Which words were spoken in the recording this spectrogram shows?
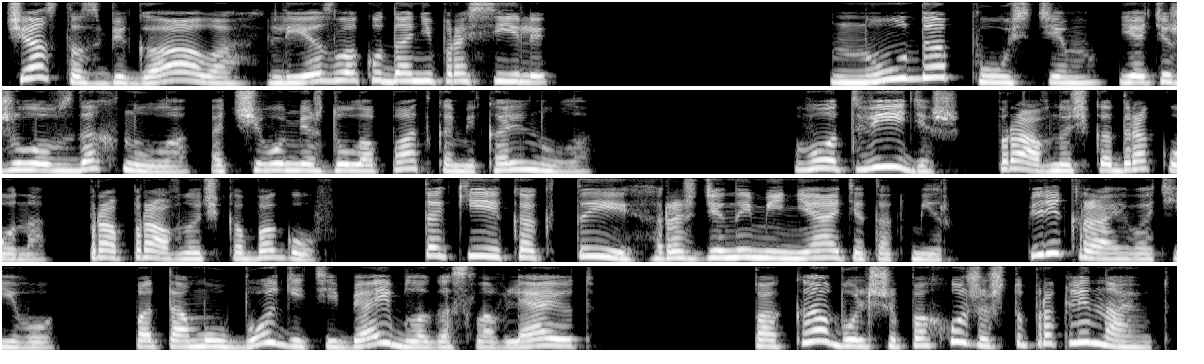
«Часто сбегала, лезла, куда не просили». «Ну, допустим», – я тяжело вздохнула, отчего между лопатками кольнула. «Вот видишь, правнучка дракона, праправнучка богов. Такие, как ты, рождены менять этот мир, перекраивать его. Потому боги тебя и благословляют. Пока больше похоже, что проклинают.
